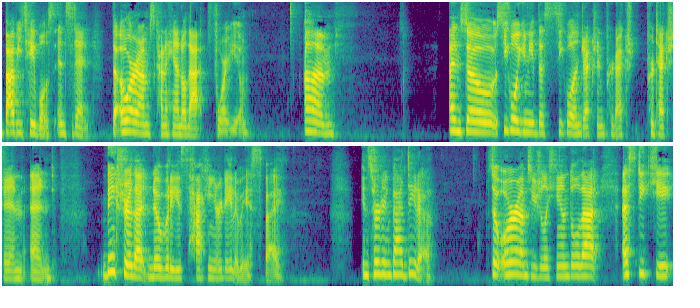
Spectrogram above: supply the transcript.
Bobby Tables incident. The ORMs kind of handle that for you. Um, and so SQL, you need the SQL injection protection, protection and make sure that nobody's hacking your database by inserting bad data. So ORMs usually handle that. SDK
